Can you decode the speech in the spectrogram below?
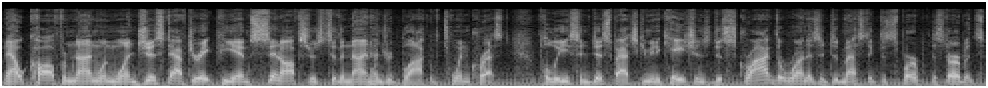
Now, a call from 911 just after 8 p.m. sent officers to the 900 block of Twin Crest. Police and dispatch communications described described the run as a domestic disturbance.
